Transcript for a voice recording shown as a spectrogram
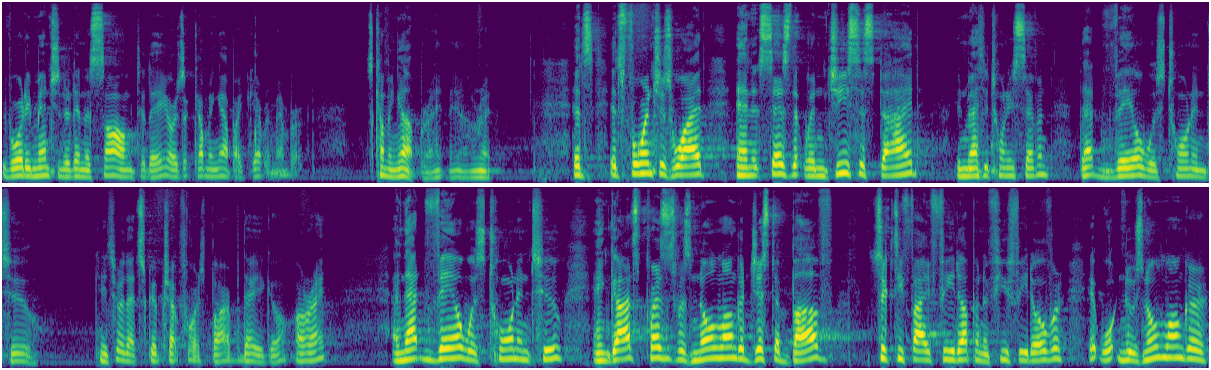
we've already mentioned it in a song today, or is it coming up? I can't remember. It's coming up, right? Yeah, all right. It's, it's four inches wide, and it says that when Jesus died in Matthew 27, that veil was torn in two. Can you throw that scripture up for us, Barb? There you go. All right. And that veil was torn in two, and God's presence was no longer just above, 65 feet up and a few feet over. It was no longer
